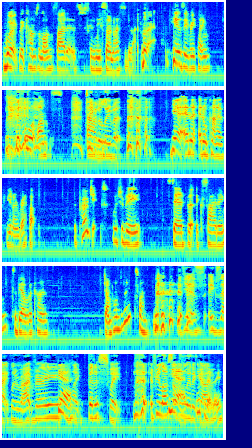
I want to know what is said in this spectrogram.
work that comes alongside. It's just going to be so nice to be like, "Bleh, here's everything all at once. Take it or um, leave it. Yeah, and it, it'll kind of, you know, wrap up the project, which would be sad but exciting to be able to kind of jump onto the next one. yes, exactly right. Very Yeah. like bittersweet. if you love something, yeah, let it definitely.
